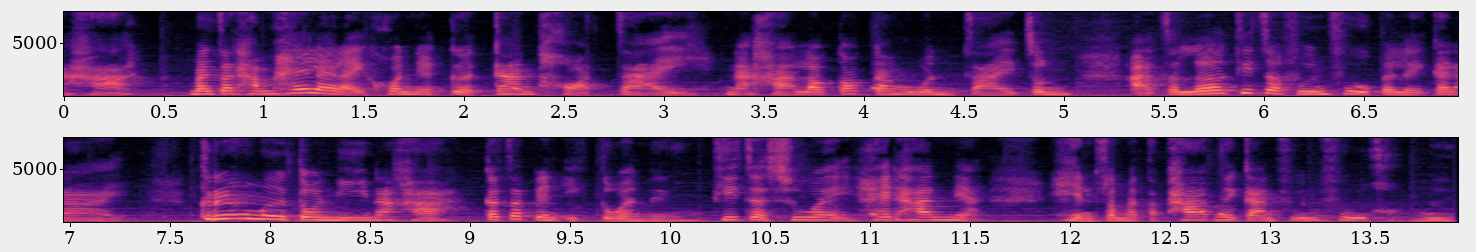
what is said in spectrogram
นะคะ มันจะทำให้หลาย ๆ คนเนี่ยเกิดการถอดใจนะคะแล้วก็กังวลใจจนอาจจะเลิกที่จะฟื้นฟูไปเลยก็ได้ เครื่องมือตัวนี้นะคะ ก็จะเป็นอีกตัวหนึ่งที่จะช่วยให้ท่านเนี่ยเห็นสมรรถภาพในการฟื้นฟูของมือ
